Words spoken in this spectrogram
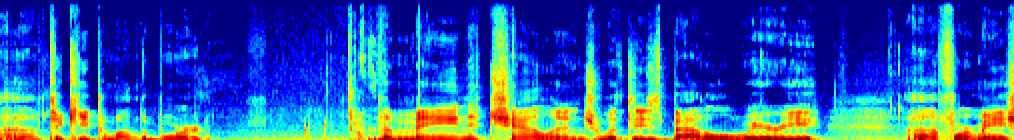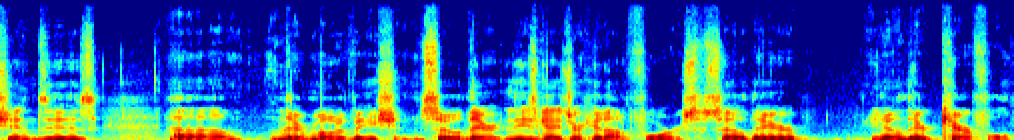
uh, to keep them on the board. The main challenge with these battle weary uh, formations is um, their motivation. So they're, these guys are hit on fours, so they're you know they're careful,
